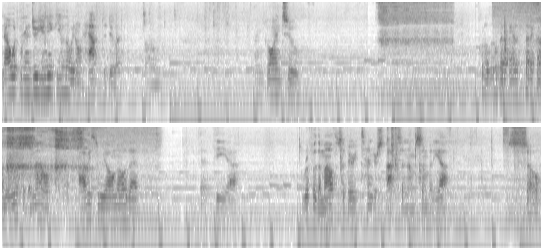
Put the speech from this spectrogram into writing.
Now, what we're going to do unique, even though we don't have to do it, um, I'm going to put a little bit of anesthetic on the roof of the mouth. Obviously, we all know that that the uh, roof of the mouth is a very tender spot to numb somebody up. So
